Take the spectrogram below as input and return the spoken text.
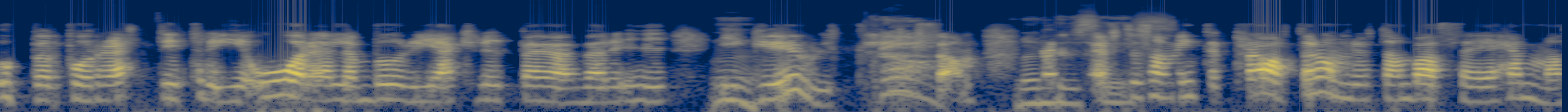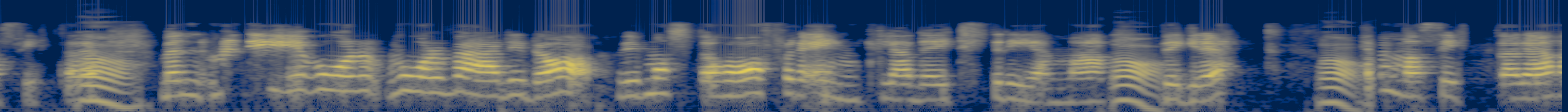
uppe på rött i tre år eller börja krypa över i, i Mm. gult. Liksom. Eftersom vi inte pratar om det utan bara säger hemmasittare. Ja, Men, men det är vår, vår värld idag. Vi måste ha förenklade extrema Ja. begrepp. ja. Hemmasittare,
